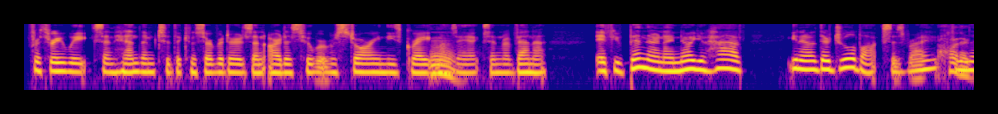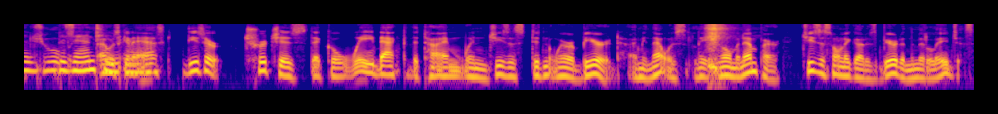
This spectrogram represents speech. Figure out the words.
for three weeks and hand them to the conservators and artists who were restoring these great Mm. mosaics in Ravenna. If you've been there, and I know you have, you know, they're jewel boxes, right? Oh, From they're the jewel- Byzantine I was going to ask. These are churches that go way back to the time when Jesus didn't wear a beard. I mean, that was late Roman Empire. Jesus only got his beard in the Middle Ages.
